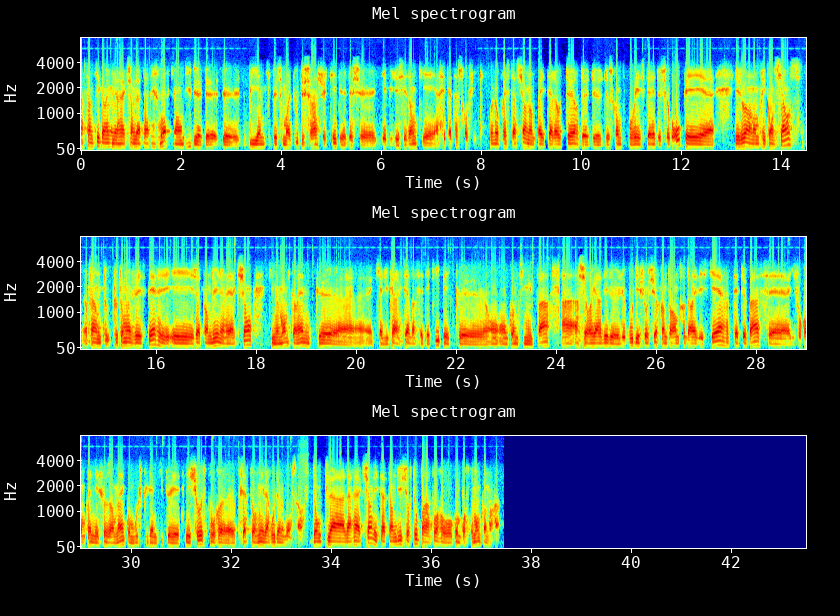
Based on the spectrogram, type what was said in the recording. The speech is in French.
On a senti quand même une réaction de la part des joueurs qui ont envie d'oublier de, de, un petit peu ce mois d'août, de se racheter de, de, ce début de saison qui est assez catastrophique. Nos prestations n'ont pas été à la hauteur de, ce qu'on pouvait espérer de ce groupe et euh, les joueurs en ont pris conscience, enfin tout, tout au moins je l'espère, et, et j'ai attendu une réaction qui me montre quand même euh, qu'il y a du caractère dans cette équipe et que on, on continue pas à, à se regarder le, le, bout des chaussures quand on rentre dans les vestiaires, tête basse. Euh, il faut qu'on prenne les choses en main, qu'on bouscule un petit peu les, les choses pour euh, faire tourner la roue dans le bon sens. Donc la, la réaction elle est attendue surtout par rapport au comportement qu'on aura.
